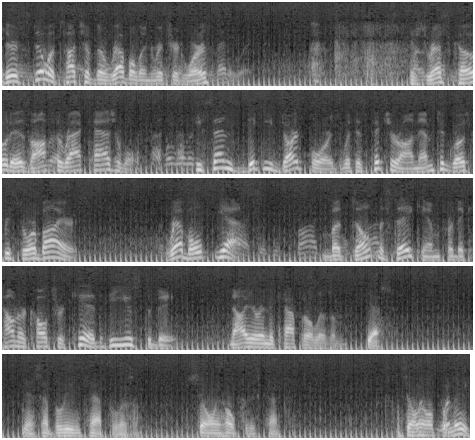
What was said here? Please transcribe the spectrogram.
There's still a touch of the rebel in Richard Worth. His dress code is off-the-rack casual. He sends Dicky dartboards with his picture on them to grocery store buyers. Rebel, yes, but don't mistake him for the counterculture kid he used to be. Now you're into capitalism. Yes. Yes, I believe in capitalism. It's the only hope for this country. It's the only hope for me.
